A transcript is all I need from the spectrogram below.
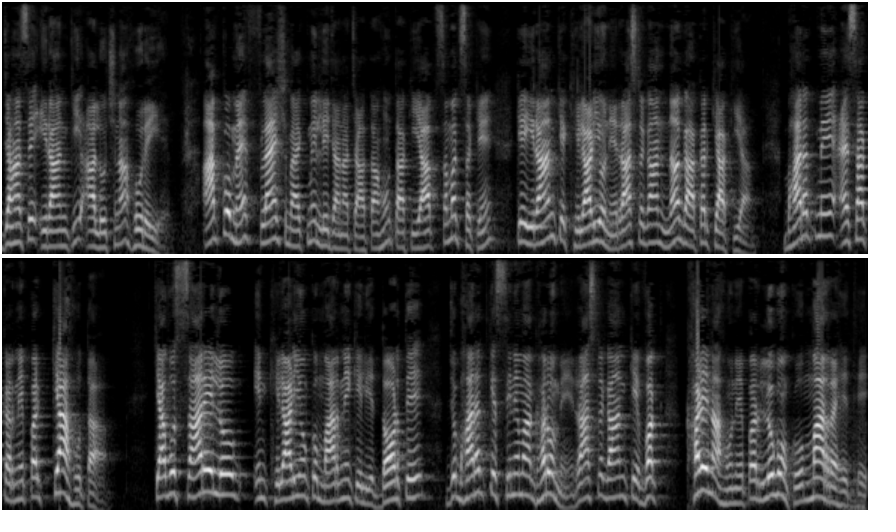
जहाँ से ईरान की आलोचना हो रही है। आपको मैं फ्लैशबैक में ले जाना चाहता हूँ ताकि आप समझ सकें कि ईरान के खिलाड़ियों ने राष्ट्रगान न गाकर क्या किया। भारत में ऐसा करने पर क्या होता? क्या वो सारे लोग इन खिलाड़ियों को मारने के लिए दौड़ते? जो भारत के सिनेमा घरों में राष्ट्रगान के वक्त खड़े ना होने पर लोगों को मार रहे थे।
